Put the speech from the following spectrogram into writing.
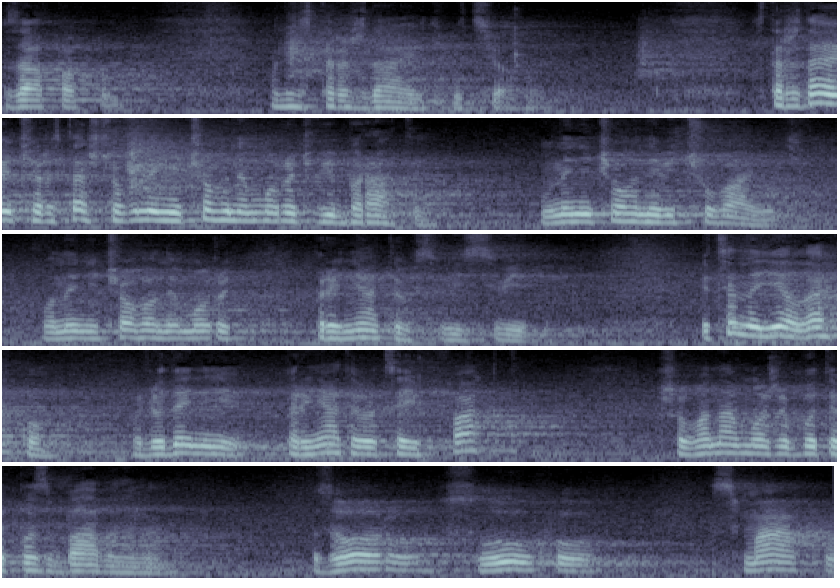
запаху, вони страждають від цього. Страждають через те, що вони нічого не можуть вібрати, вони нічого не відчувають, вони нічого не можуть прийняти в свій світ. І це не є легко людині прийняти оцей факт, що вона може бути позбавлена зору, слуху, смаку,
